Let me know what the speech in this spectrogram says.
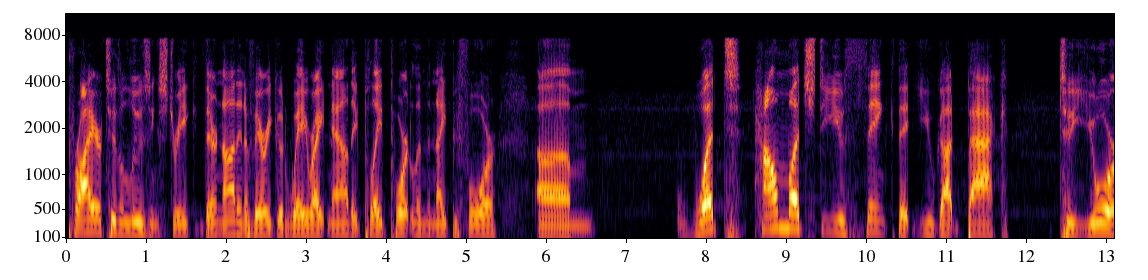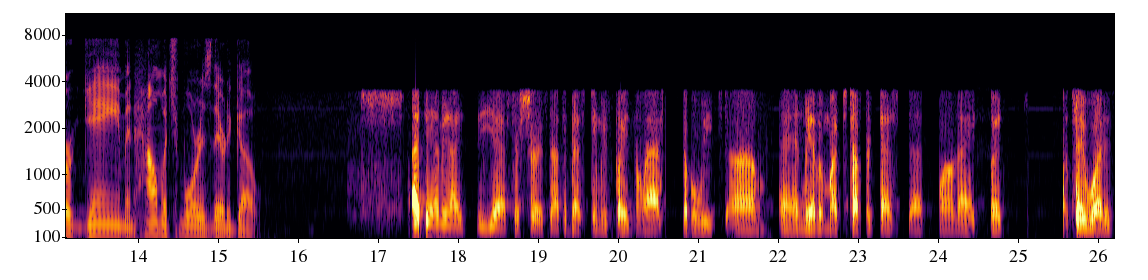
prior to the losing streak. They're not in a very good way right now. They played Portland the night before. Um, what how much do you think that you got back to your game and how much more is there to go? I think I mean I yeah for sure it's not the best team we've played in the last couple weeks um and we have a much tougher test uh, tomorrow night but I'll tell you what it's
